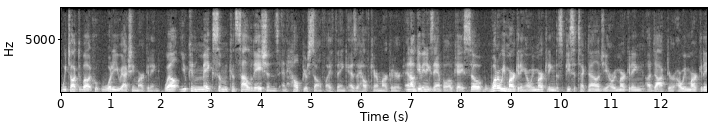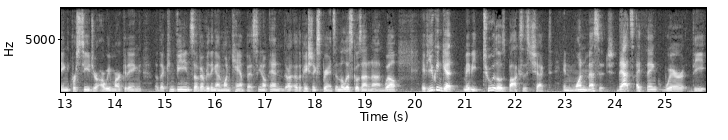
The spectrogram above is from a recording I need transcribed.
we talked about who, what are you actually marketing? Well, you can make some consolidations and help yourself, I think, as a healthcare marketer. And I'll give you an example. Okay, so what are we marketing? Are we marketing this piece of technology? Are we marketing a doctor? Are we marketing procedure? Are we marketing the convenience of everything on one campus? You know, and uh, the patient experience, and the list goes on and on. Well, if you can get maybe two of those boxes checked in one message. That's, I think, where the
